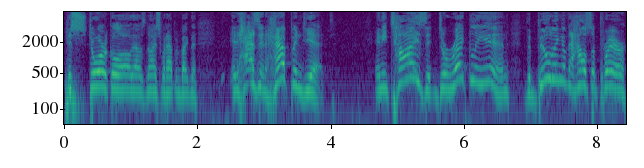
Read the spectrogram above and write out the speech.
historical, oh, that was nice what happened back then. It hasn't happened yet. And he ties it directly in the building of the house of prayer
